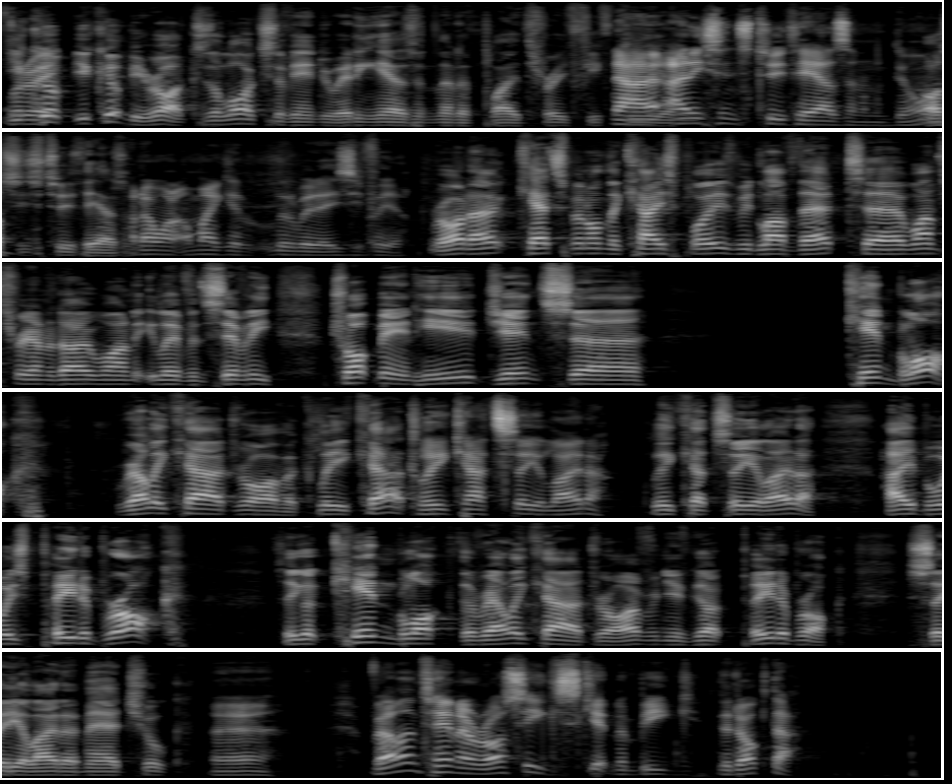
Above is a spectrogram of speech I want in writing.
You could, you could be right because the likes of Andrew Ettingshausen that have played 350. No, only since 2000 I'm doing. oh, since 2000. I don't want. I'll make it a little bit easy for you. Righto, Catsman on the case, please. We'd love that. Uh, one three hundred oh one eleven seventy. Trotman here, gents. Uh, Ken Block, rally car driver, clear cut. Clear cut. See you later. Clear cut. See you later. Hey boys, Peter Brock. So you've got Ken Block, the rally car driver, and you've got Peter Brock. See you later, Mad Chook. Yeah. Valentino Rossi's getting a big. The doctor.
